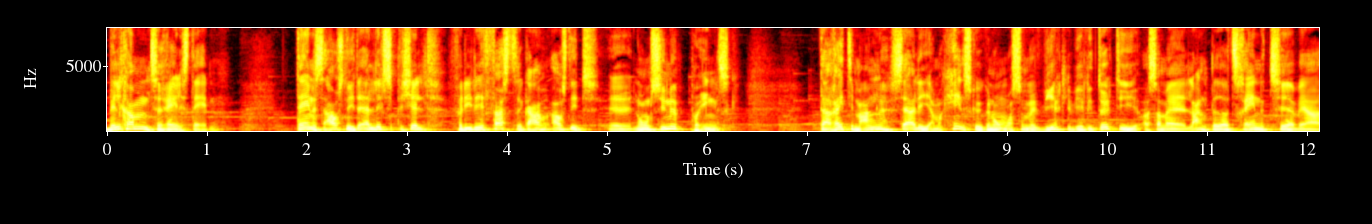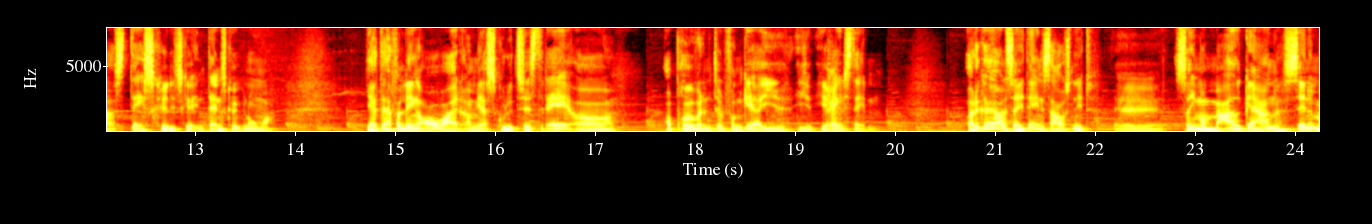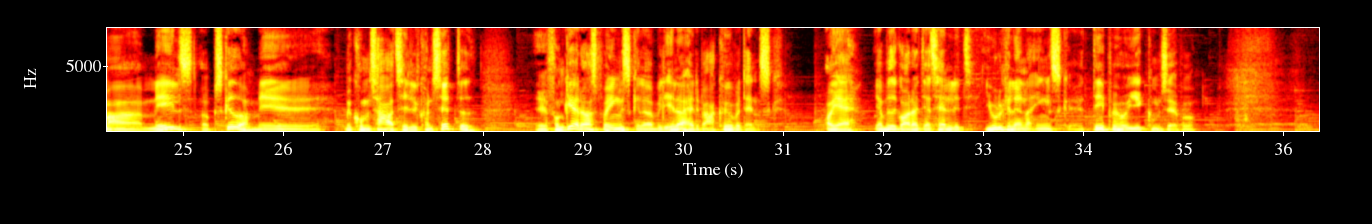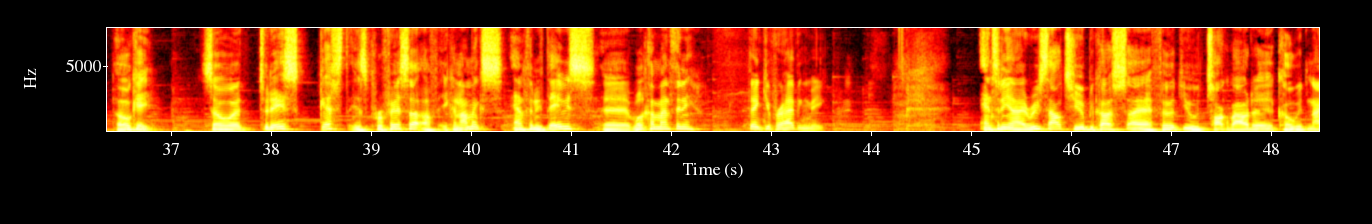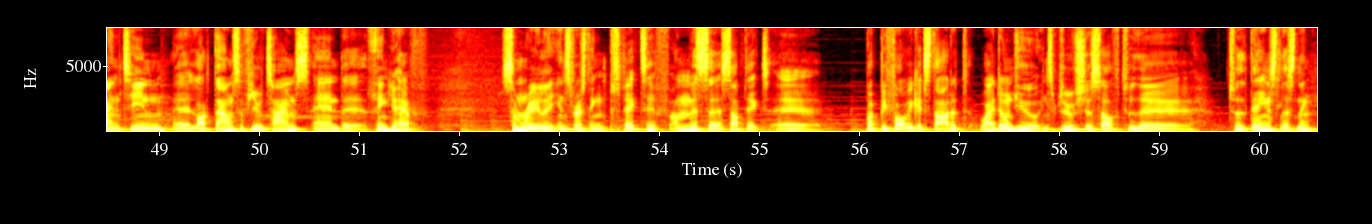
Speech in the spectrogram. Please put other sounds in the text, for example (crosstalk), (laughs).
Velkommen til Realstaten. Dagens afsnit er lidt specielt, fordi det er første afsnit øh, nogensinde på engelsk. Der er rigtig mange, særlige amerikanske økonomer, som er virkelig, virkelig dygtige, og som er langt bedre trænet til at være statskritiske end danske økonomer. Jeg har derfor længe overvejet, om jeg skulle teste det af og, og prøve, hvordan det vil fungere i, i, i realstaten. Og det gør jeg altså i dagens afsnit. Øh, så I må meget gerne sende mig mails og beskeder med, med kommentarer til konceptet. Øh, fungerer det også på engelsk, eller vil I hellere have det bare køre på dansk? Og ja, jeg ved godt, at jeg taler lidt julekalender engelsk. Øh, det behøver I ikke kommentere på. Okay, so uh, today's guest is Professor of Economics, Anthony Davis. Uh, welcome, Anthony. Thank you for having me. Antony, I reached out to you because I have heard you talk about uh, COVID 19 uh, lockdowns a few times and uh, think you have some really interesting perspective on this uh, subject. Uh, but before we get started, why don't you introduce yourself to the to the Danes listening?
